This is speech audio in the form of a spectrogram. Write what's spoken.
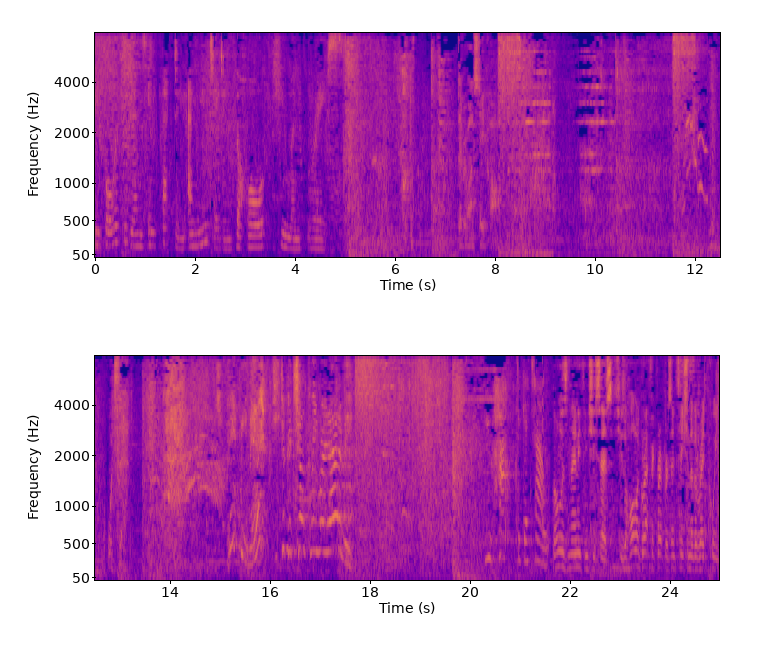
before it begins infecting and mutating the whole human race. Everyone stay calm. What's that? Bit me, man. She took a chunk clean right out of me. You have to get out. Don't listen to anything she says. She's a holographic representation of the Red Queen.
